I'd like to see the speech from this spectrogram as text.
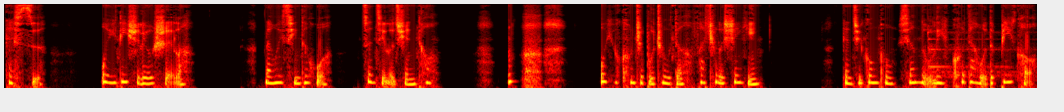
该死，我一定是流水了。难为情的我攥紧了拳头，我又控制不住的发出了呻吟，感觉公公想努力扩大我的鼻口，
